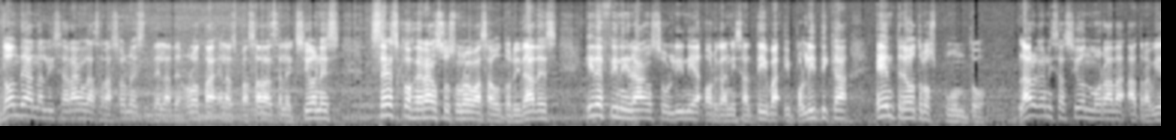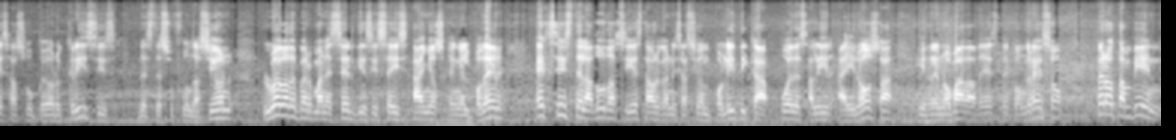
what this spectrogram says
donde analizarán las razones de la derrota en las pasadas elecciones, se escogerán sus nuevas autoridades y definirán su línea organizativa y política, entre otros puntos. La organización morada atraviesa su peor crisis desde su fundación. Luego de permanecer 16 años en el poder, existe la duda si esta organización política puede salir airosa y renovada de este Congreso, pero también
